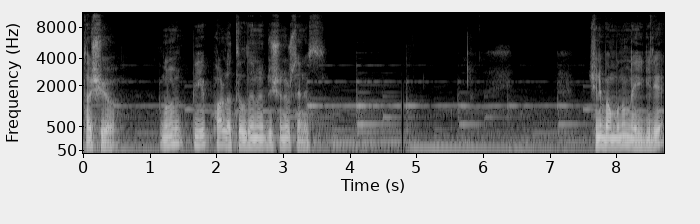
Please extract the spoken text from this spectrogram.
taşıyor. Bunun bir parlatıldığını düşünürseniz Şimdi ben bununla ilgili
